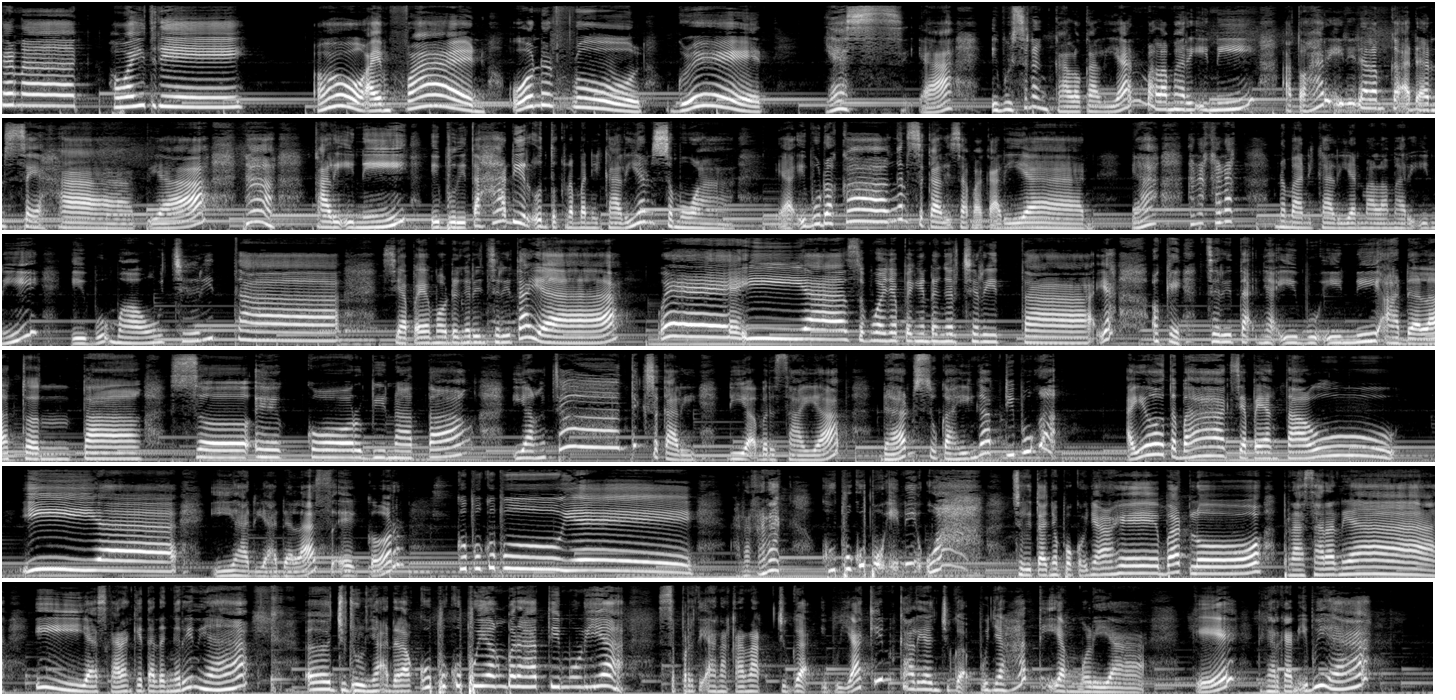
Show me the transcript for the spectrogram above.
anak-anak. How are you today? Oh, I'm fine. Wonderful. Great. Yes, ya. Ibu senang kalau kalian malam hari ini atau hari ini dalam keadaan sehat ya. Nah, kali ini Ibu Rita hadir untuk menemani kalian semua. Ya, Ibu udah kangen sekali sama kalian. Ya, anak-anak nemani kalian malam hari ini, Ibu mau cerita. Siapa yang mau dengerin cerita ya? Weh, iya, semuanya pengen denger cerita ya. Oke, ceritanya ibu ini adalah tentang seekor binatang yang cantik sekali. Dia bersayap dan suka hinggap di bunga. Ayo tebak siapa yang tahu? Iya, iya dia adalah seekor kupu-kupu. Yeay. Anak-anak, kupu-kupu ini wah ceritanya pokoknya hebat loh. Penasaran ya? Iya, sekarang kita dengerin ya. Uh, judulnya adalah kupu-kupu yang berhati mulia. Seperti anak-anak juga, ibu yakin kalian juga punya hati yang mulia. Oke, dengarkan ibu ya.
